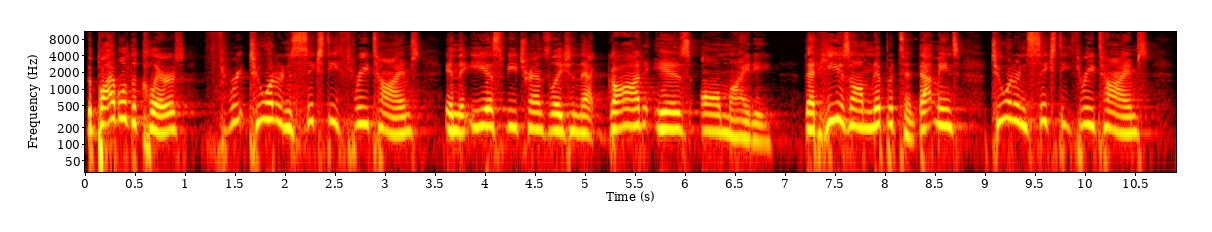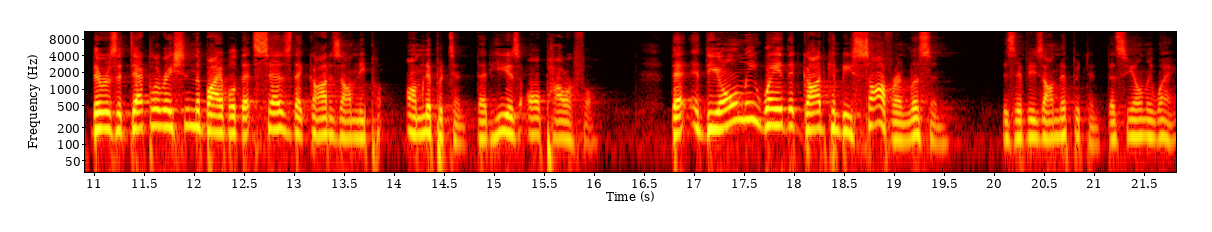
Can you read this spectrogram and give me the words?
The Bible declares three, 263 times in the ESV translation that God is almighty, that he is omnipotent. That means 263 times there is a declaration in the Bible that says that God is omnip- omnipotent, that he is all powerful. That the only way that God can be sovereign, listen, is if he's omnipotent. That's the only way.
